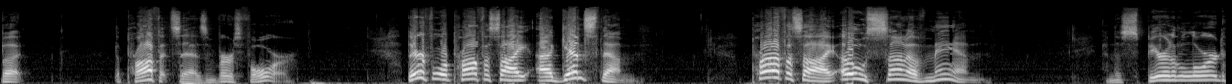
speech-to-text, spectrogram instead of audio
But the prophet says in verse 4 Therefore prophesy against them. Prophesy, O Son of Man. And the Spirit of the Lord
